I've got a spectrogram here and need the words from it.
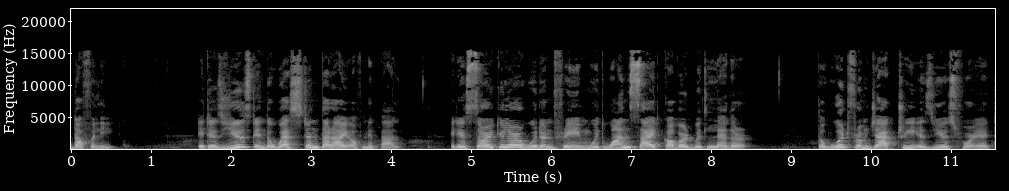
Dafali. It is used in the western Tarai of Nepal. It is circular wooden frame with one side covered with leather. The wood from jack tree is used for it.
